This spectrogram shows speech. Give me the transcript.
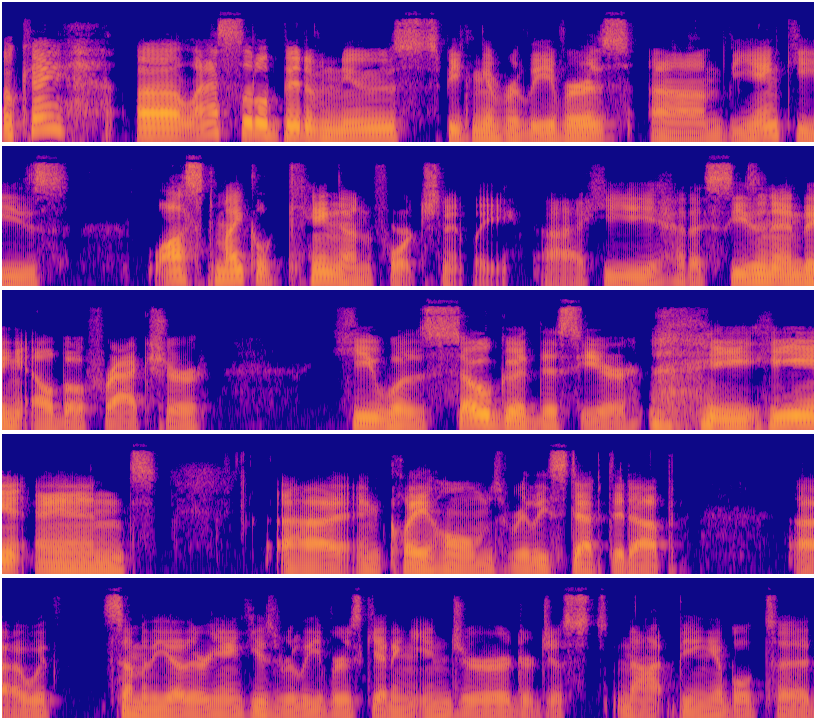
Okay, uh, last little bit of news. Speaking of relievers, um, the Yankees lost Michael King, unfortunately. Uh, he had a season ending elbow fracture. He was so good this year. he, he and, uh, and Clay Holmes really stepped it up uh, with some of the other Yankees relievers getting injured or just not being able to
